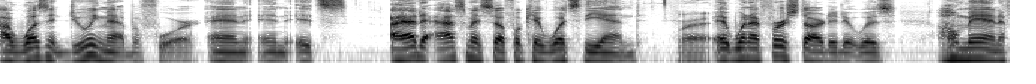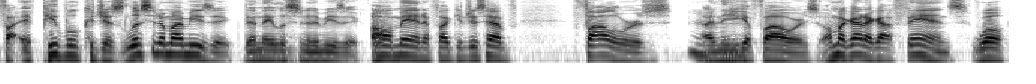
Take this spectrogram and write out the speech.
I wasn't doing that before, and and it's I had to ask myself, okay, what's the end? Right. And when I first started, it was, oh man, if I, if people could just listen to my music, then they listen to the music. Oh man, if I could just have followers, and then you mm-hmm. get followers. Oh my god, I got fans. Well,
